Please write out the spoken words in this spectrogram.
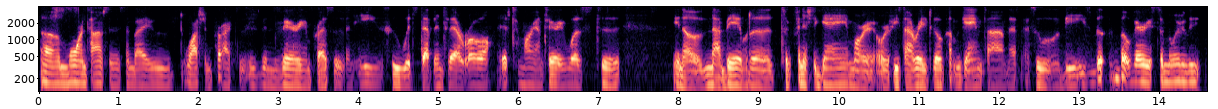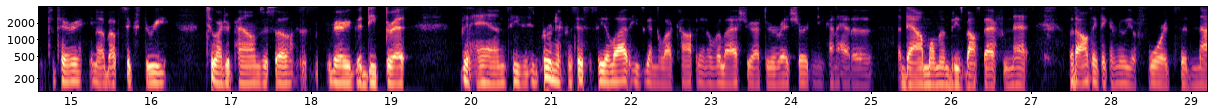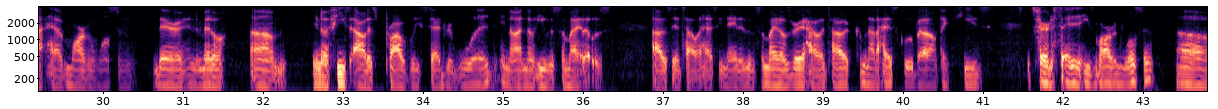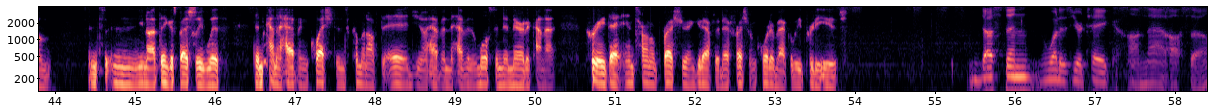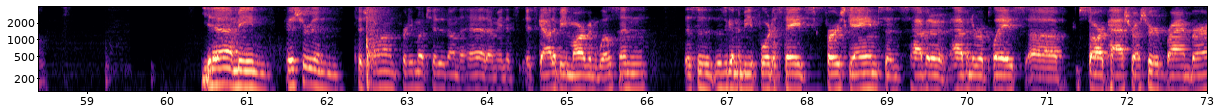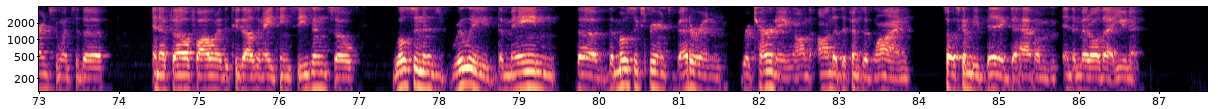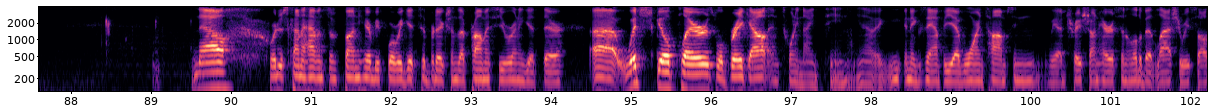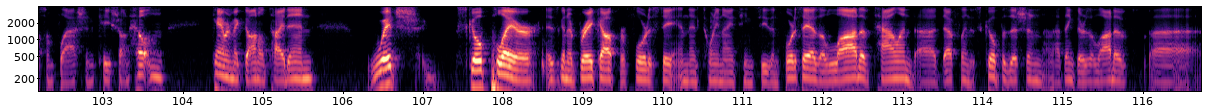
Um, Warren Thompson is somebody who, watching practice, he's been very impressive, and he's who would step into that role if Tamorrion Terry was to you know, not be able to, to finish the game or, or if he's not ready to go come game time, that's, that's who it would be. He's built, built very similarly to Terry, you know, about 6'3", 200 pounds or so. Very good deep threat, good hands. He's, he's improving his consistency a lot. He's getting a lot confident over last year after a red shirt, and he kind of had a, a down moment, but he's bounced back from that. But I don't think they can really afford to not have Marvin Wilson there in the middle. Um, you know, if he's out, it's probably Cedric Wood. You know, I know he was somebody that was – obviously a Tallahassee native and somebody that was very highly touted coming out of high school, but I don't think he's. It's fair to say that he's Marvin Wilson. Um, and, and, you know, I think especially with them kind of having questions coming off the edge, you know, having having Wilson in there to kind of create that internal pressure and get after that freshman quarterback will be pretty huge. Dustin, what is your take on that? Also. Yeah, I mean Fisher and Tashan pretty much hit it on the head. I mean it's it's got to be Marvin Wilson this is this is going to be Florida State's first game since having to having to replace uh, star pass rusher Brian Burns, who went to the NFL following the 2018 season. So Wilson is really the main, the the most experienced veteran returning on on the defensive line. So it's going to be big to have him in the middle of that unit. Now we're just kind of having some fun here before we get to predictions. I promise you we're going to get there. Uh, which skill players will break out in 2019? You know, an example, you have Warren Thompson. We had Tre'Shaun Harrison a little bit last year. We saw some flash in Keyshawn Helton, Camren McDonald tied in. Which skill player is going to break out for Florida State in the 2019 season? Florida State has a lot of talent, uh, definitely in the skill position. I think there's a lot of uh,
